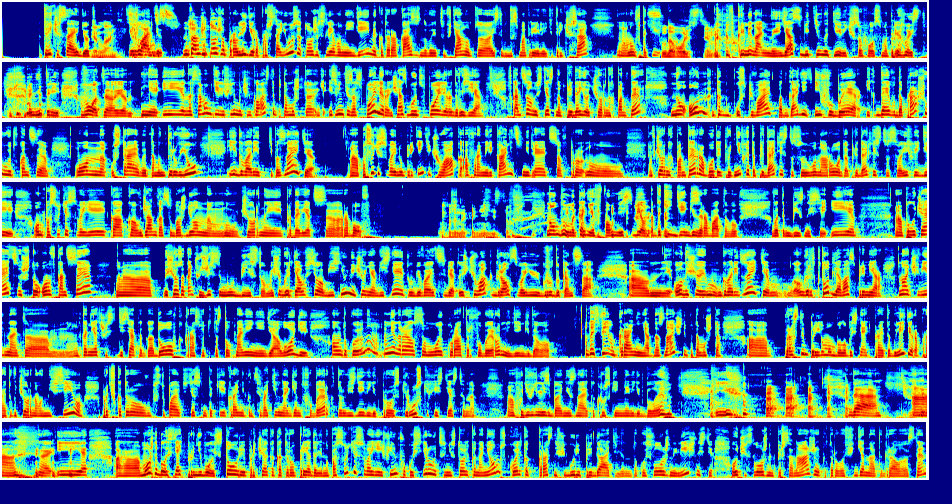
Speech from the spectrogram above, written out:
Три часа идет. ирландец. Ирландец. Ну, там же тоже про лидера профсоюза, тоже с левыми идеями, которые, оказывается, втянут, э, если вы досмотрели эти три часа, э, ну, в такие... С удовольствием. в криминальные. Я субъективно 9 часов его смотрела, а не 3. Вот. э, И на самом деле фильм очень классный, потому что, извините за спойлеры, сейчас будут спойлеры, друзья. В конце он, естественно, предает Черных Пантер, но он как бы успевает подгадить и ФБР. И когда его допрашивают в конце, он устраивает там интервью и говорит, типа, знаете, а, по сути своей, ну, прикиньте, чувак, афроамериканец, внедряется в, ну, в черных пантер, работает против них, это предательство своего народа, предательство своих идей. Он, по сути своей, как в Джанго освобожденном, ну, черный продавец э, рабов. Он уже на коне ездил. Но он был на коне вполне себе, он там такие деньги зарабатывал в этом бизнесе. И а, получается, что он в конце еще заканчивает жизнь самоубийством. Еще говорит, я вам все объясню, ничего не объясняет и убивает себя. То есть чувак играл свою игру до конца. А, Он еще ему говорит, знаете, он говорит, кто для вас пример? Ну, очевидно, это конец 60-х годов, как раз вот это столкновение идеологий. А он такой, ну, мне нравился мой куратор ФБР, он мне деньги давал. То есть фильм крайне неоднозначный, потому что а, простым приемом было бы снять про этого лидера, про этого черного мессию, против которого выступают, естественно, такие крайне консервативные агенты ФБР, которые везде видят происки русских, естественно. А, удивились бы они, зная, как русские ненавидят БЛМ. И... Да. А, и а, можно было снять про него историю, про человека, которого предали, но по сути своей фильм фокусируется не столько на нем, сколько как раз на фигуре предателя, на такой сложной личности, очень сложном персонаже, которого офигенно отыграла Стэнфилд,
